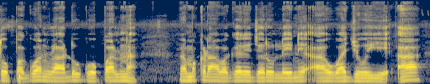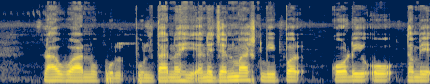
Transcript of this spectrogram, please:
તો ભગવાન લાડુગોપાલના રમકડાં વગેરે જરૂર લઈને આવવા જોઈએ. આ લાવવાનું ભૂલ, ભૂલતા નહીં અને જન્માષ્ટમી પર કોડીઓ તમે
